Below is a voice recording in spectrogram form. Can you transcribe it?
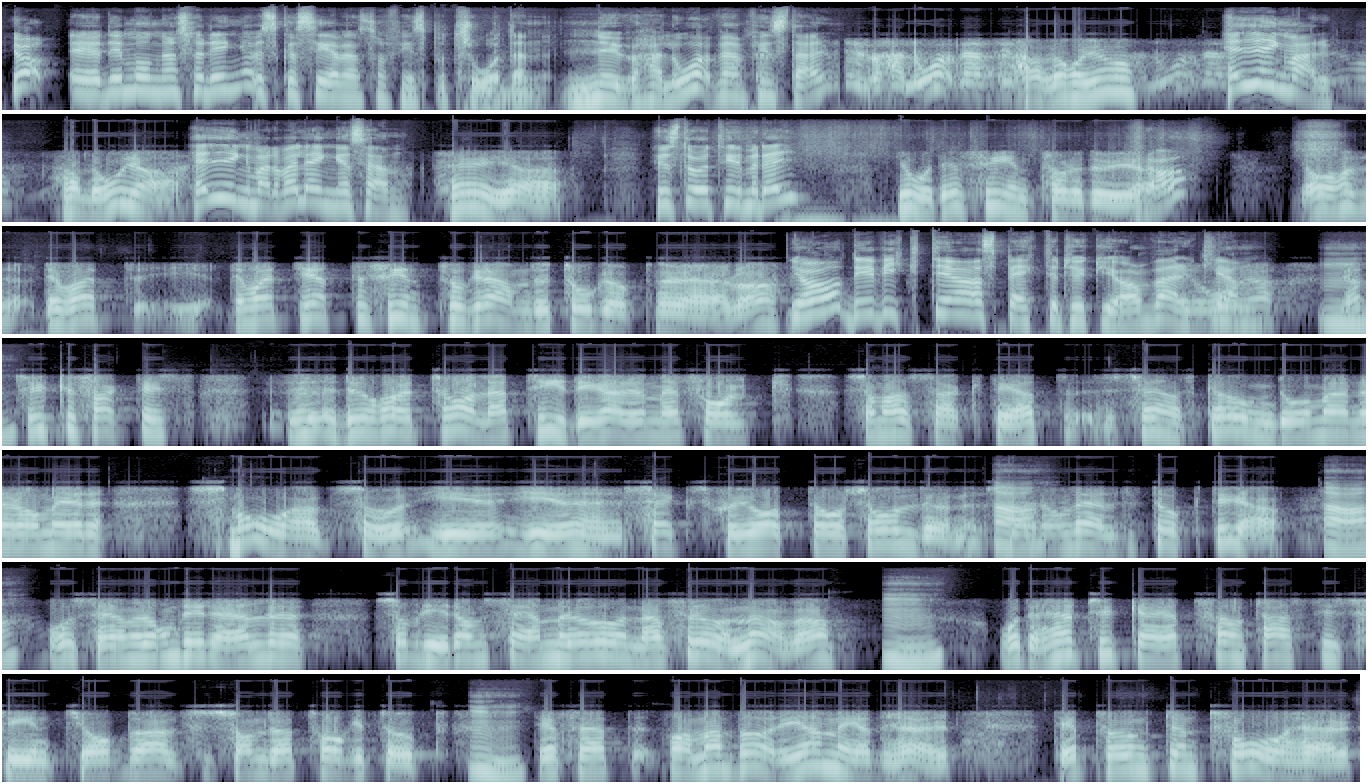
Ja, eh, det är många som ringer. Vi ska se vem som finns på tråden nu. Hallå, vem finns där? Hallå ja. Hej Ingvar! Hallå ja. Hej Ingvar, det var länge sedan. Hej ja. Hur står det till med dig? Jo, det är fint hörru du ja. Bra. Ja, det var, ett, det var ett jättefint program du tog upp nu här va? Ja, det är viktiga aspekter tycker jag, verkligen. Jo, jag, jag tycker faktiskt, du har talat tidigare med folk som har sagt det att svenska ungdomar när de är små alltså i, i 6, 7, 8 års åldern så Ja. är de väldigt duktiga. Ja. Och sen när de blir äldre så blir de sämre undan för undan va? Mm. Och det här tycker jag är ett fantastiskt fint jobb alltså som du har tagit upp. Mm. Det är för att vad man börjar med här, det är punkten två här.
